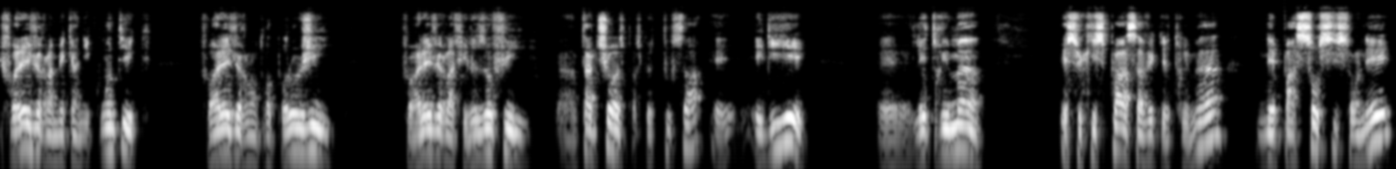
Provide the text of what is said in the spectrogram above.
il faut aller vers la mécanique quantique, il faut aller vers l'anthropologie, il faut aller vers la philosophie, un tas de choses, parce que tout ça est, lié. L'être humain et ce qui se passe avec l'être humain n'est pas saucissonné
